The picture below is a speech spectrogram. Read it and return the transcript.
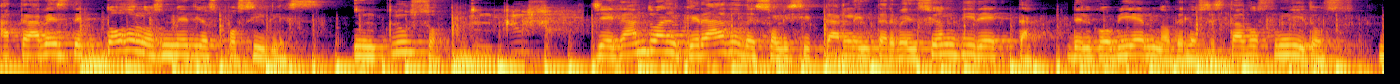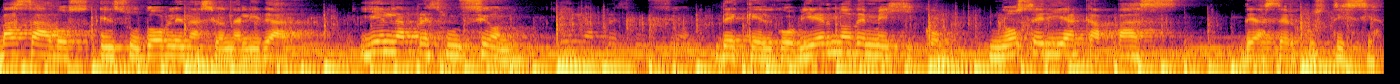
a través de todos los medios posibles, incluso, incluso llegando al grado de solicitar la intervención directa del gobierno de los Estados Unidos basados en su doble nacionalidad y en la presunción de que el gobierno de México no sería capaz de hacer justicia.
